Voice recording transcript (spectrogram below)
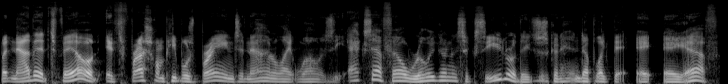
But now that it's failed, it's fresh on people's brains, and now they're like, "Well, is the XFL really going to succeed, or are they just going to end up like the AAF?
